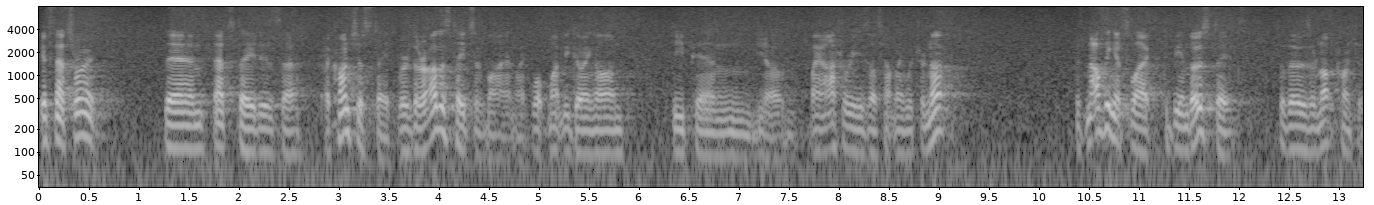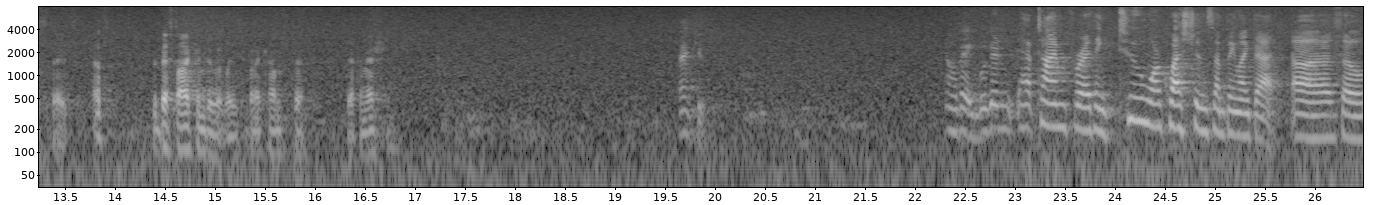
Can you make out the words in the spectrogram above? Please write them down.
If that's right, then that state is a, a conscious state. Whereas there are other states of mind, like what might be going on deep in, you know, my arteries or something, which are not. There's nothing it's like to be in those states, so those are not conscious states. That's the best I can do, at least, when it comes to definition. Thank you. Okay, we're going to have time for, I think, two more questions, something like that. Uh, so.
